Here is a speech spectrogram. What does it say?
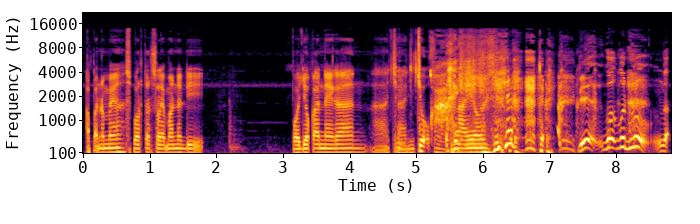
apa namanya? Supporter Slemannya di pojokannya kan. Ah, jancuk kalah yo. dia gua gua dulu nggak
